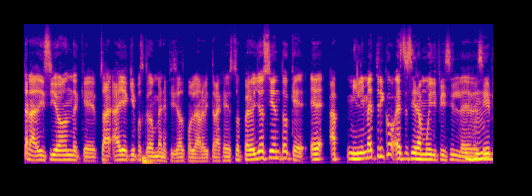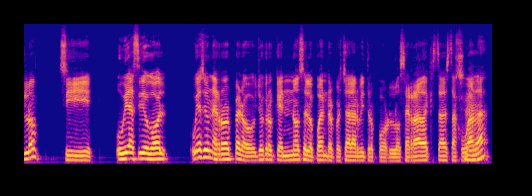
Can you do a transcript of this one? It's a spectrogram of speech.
tradición de que o sea, hay equipos que son beneficiados por el arbitraje esto, pero yo siento que eh, a- milimétrico, este sí era muy difícil de decirlo. Si hubiera sido gol, hubiera sido un error, pero yo creo que no se lo pueden reprochar al árbitro por lo cerrada que estaba esta Sí.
